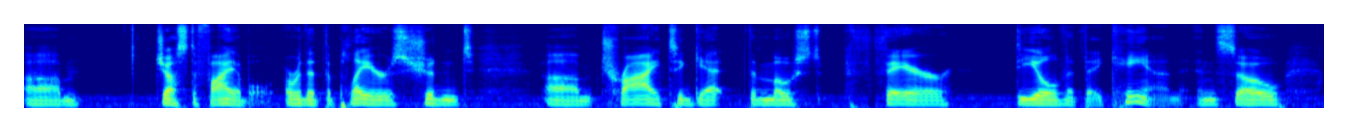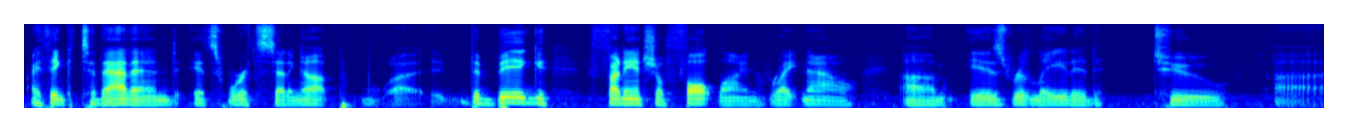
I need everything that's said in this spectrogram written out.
um, justifiable or that the players shouldn't um, try to get the most fair deal that they can. And so, I think to that end, it's worth setting up. Uh, the big financial fault line right now um, is related to uh,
